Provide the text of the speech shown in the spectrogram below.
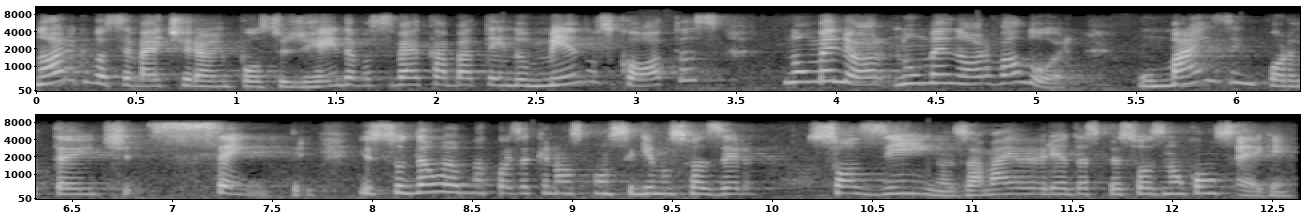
na hora que você vai tirar o imposto de renda, você vai acabar tendo menos cotas no melhor, no menor valor. O mais importante sempre, isso não é uma coisa que nós conseguimos fazer sozinhos, a maioria das pessoas não conseguem.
